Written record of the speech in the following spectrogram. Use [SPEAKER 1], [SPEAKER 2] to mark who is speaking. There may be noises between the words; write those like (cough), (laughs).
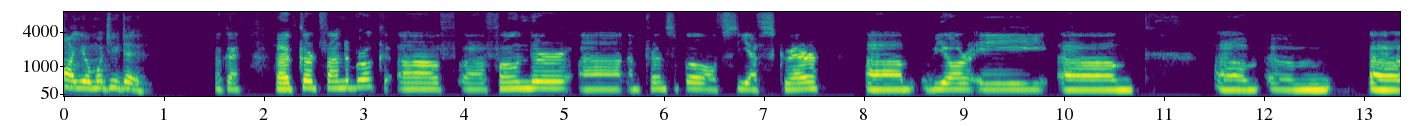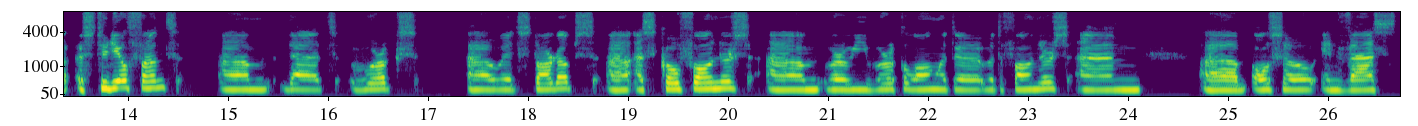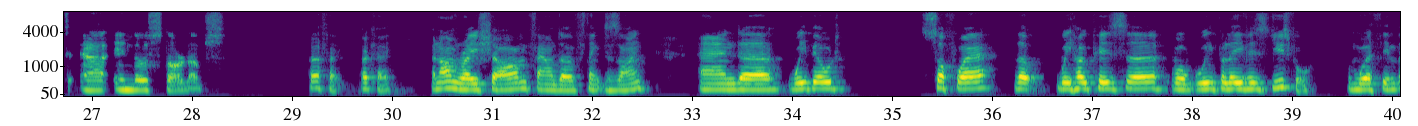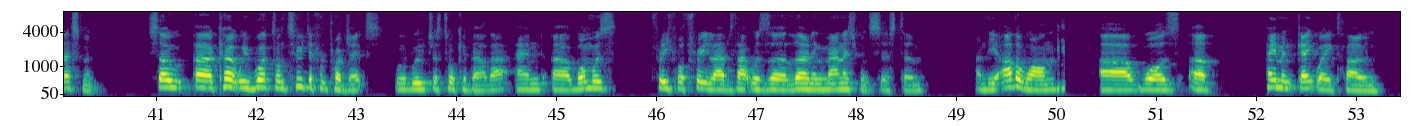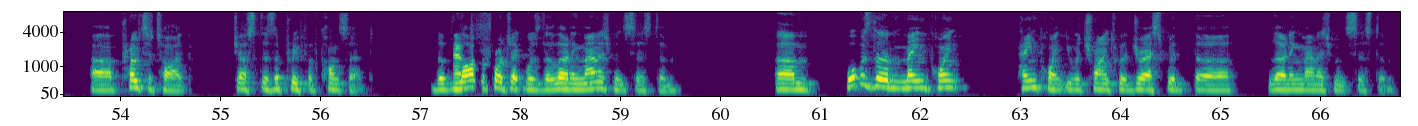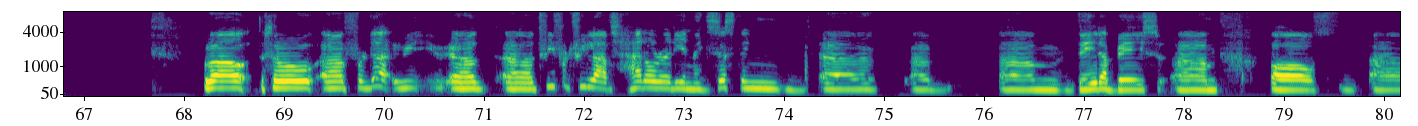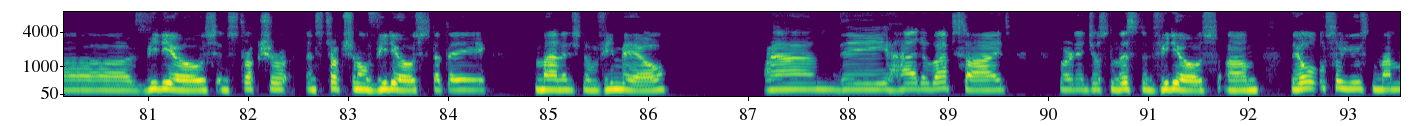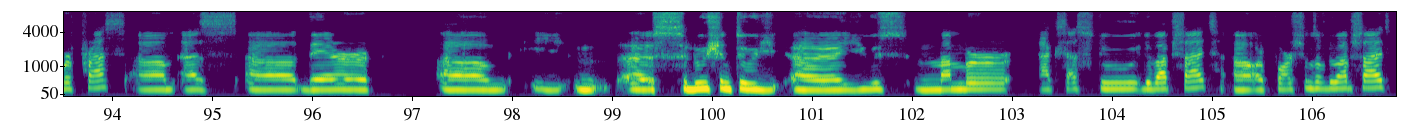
[SPEAKER 1] are you and what do you do?
[SPEAKER 2] Okay. Uh, Kurt Vandebroek, uh, uh, founder uh, and principal of CF Square. Um, we are a um, um, um uh, a studio fund um, that works uh, with startups as co-founders, um, where we work along with the with the founders and also invest in those startups.
[SPEAKER 1] Perfect. Okay. And I'm Ray Shah. I'm founder of ThinkDesign, and uh, we build software that we hope is uh, well, we believe is useful and worth the investment. So, uh, Kurt, we've worked on two different projects. We, we were just talking about that, and uh, one was 343 Labs. That was a learning management system, and the other one uh, was a payment gateway clone uh, prototype, just as a proof of concept. The yep. larger project was the learning management system. Um, what was the main point, pain point you were trying to address with the learning management system?
[SPEAKER 2] Well, so uh, for that, we uh, uh, three four three labs had already an existing uh, uh, um, database um, of uh, videos, instructor instructional videos that they managed on Vimeo, and they had a website where they just listed videos. Um, they also used MemberPress um, as their um, a solution to uh, use member access to the website uh, or portions of the website.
